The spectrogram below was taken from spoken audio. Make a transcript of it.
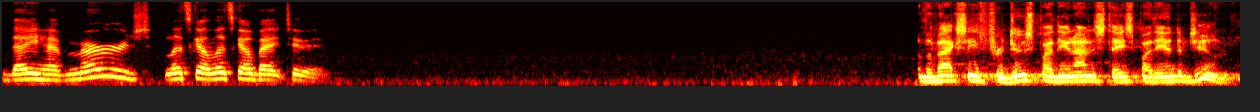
they have merged. Let's go, let's go back to it. Of the vaccines produced by the United States by the end of June.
